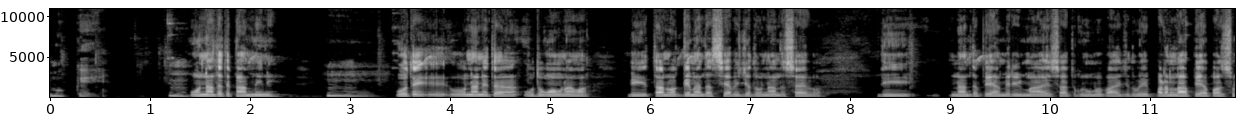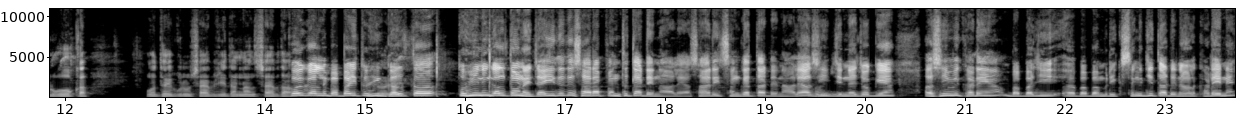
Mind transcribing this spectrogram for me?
ਓਕੇ। ਉਹਨਾਂ ਦਾ ਤਾਂ ਕੰਮ ਹੀ ਨਹੀਂ। ਹੂੰ। ਉਹ ਤੇ ਉਹਨਾਂ ਨੇ ਤਾਂ ਉਦੋਂ ਆਉਣਾ ਵਾ ਵੀ ਤੁਹਾਨੂੰ ਅੱਗੇ ਮੈਂ ਦੱਸਿਆ ਵੀ ਜਦੋਂ ਆਨੰਦ ਸਾਹਿਬ ਦੀ ਆਨੰਦ ਪਿਆ ਮੇਰੀ ਮਾਂ ਸਤਿਗੁਰੂ ਮੈਂ ਪਾਇਆ ਜਦੋਂ ਇਹ ਪੜਨ ਲੱਗ ਪਿਆ ਆਪਾਂ ਸ਼ਲੋਕ ਉੱਥੇ ਗੁਰੂ ਸਾਹਿਬ ਜੀ ਦਾ ਆਨੰਦ ਸਾਹਿਬ ਦਾ। ਕੋਈ ਗੱਲ ਨਹੀਂ ਬਾਬਾ ਜੀ ਤੁਸੀਂ। ਗਲਤ ਤੁਸੀਂ ਨਹੀਂ ਗਲਤ ਹੋਣੇ ਚਾਹੀਦੇ ਤੇ ਸਾਰਾ ਪੰਥ ਤੁਹਾਡੇ ਨਾਲ ਆ ਸਾਰੀ ਸੰਗਤ ਤੁਹਾਡੇ ਨਾਲ ਆ। ਅਸੀਂ ਜਿੰਨੇ ਜੋਗੇ ਆ ਅਸੀਂ ਵੀ ਖੜੇ ਆ। ਬਾਬਾ ਜੀ ਬਾਬਾ ਅਮਰੀਕ ਸਿੰਘ ਜੀ ਤੁਹਾਡੇ ਨਾਲ ਖੜੇ ਨੇ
